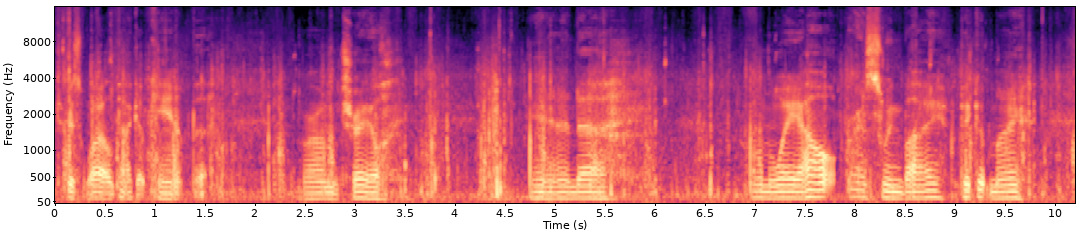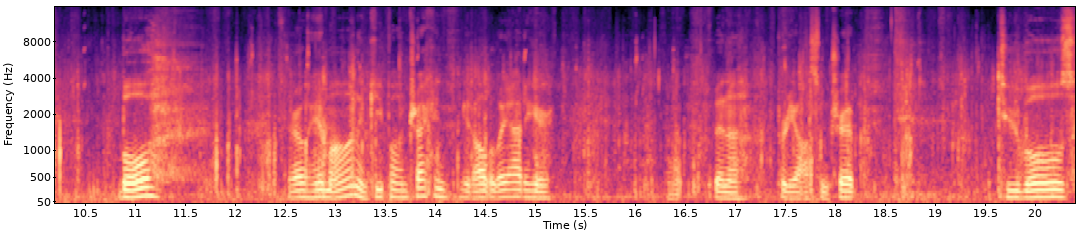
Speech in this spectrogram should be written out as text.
Took us a while to pack up camp, but we're on the trail. And uh, on the way out, we're gonna swing by, pick up my bull, throw him on, and keep on trekking. Get all the way out of here. Uh, it's been a pretty awesome trip. Two bulls,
